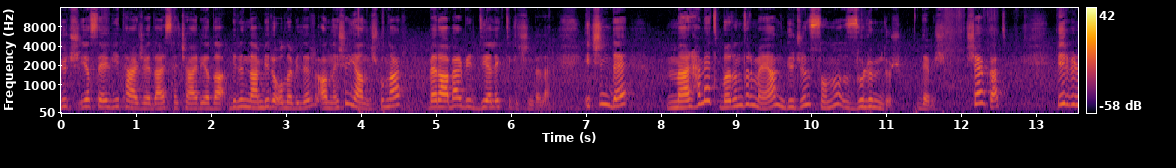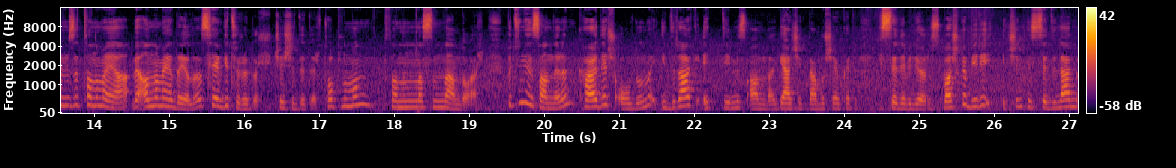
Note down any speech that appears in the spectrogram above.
güç ya sevgiyi tercih eder, seçer ya da birinden biri olabilir anlayışı yanlış. Bunlar beraber bir diyalektik içindeler. İçinde merhamet barındırmayan gücün sonu zulümdür demiş. Şefkat birbirimizi tanımaya ve anlamaya dayalı sevgi türüdür, çeşididir. Toplumun tanınmasından doğar. Bütün insanların kardeş olduğunu idrak ettiğimiz anda gerçekten bu şefkati hissedebiliyoruz. Başka biri için hissedilen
